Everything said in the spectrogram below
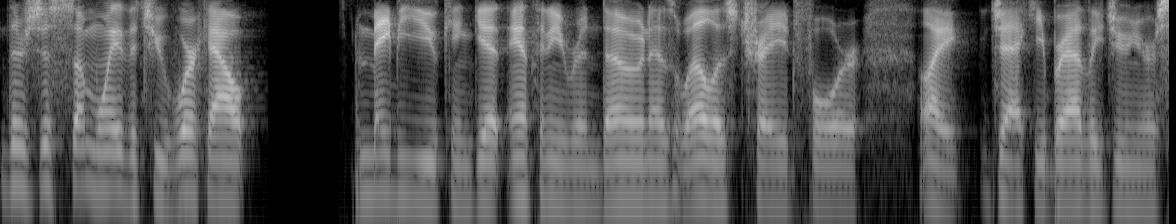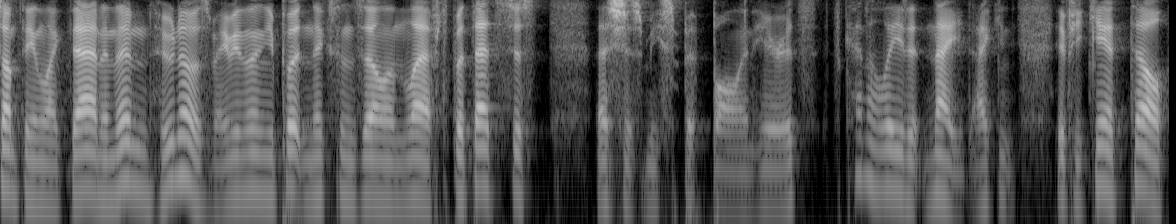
there's just some way that you work out. Maybe you can get Anthony Rendon as well as trade for like Jackie Bradley Jr. or something like that, and then who knows? Maybe then you put Nick Senzel in left. But that's just that's just me spitballing here. It's it's kind of late at night. I can if you can't tell,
